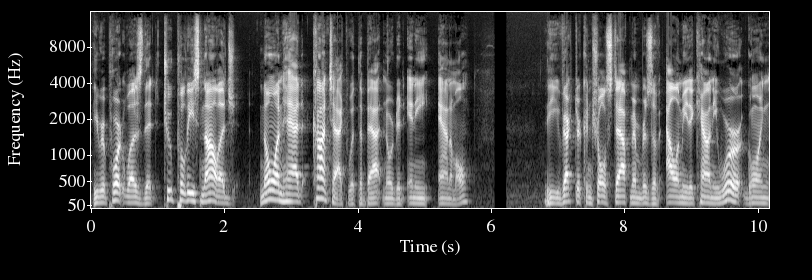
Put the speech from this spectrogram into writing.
The report was that to police knowledge, no one had contact with the bat, nor did any animal. The vector control staff members of Alameda County were going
